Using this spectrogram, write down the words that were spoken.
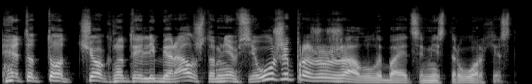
«Это тот чокнутый либерал, что мне все уши прожужжал», — улыбается мистер Уорхест.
